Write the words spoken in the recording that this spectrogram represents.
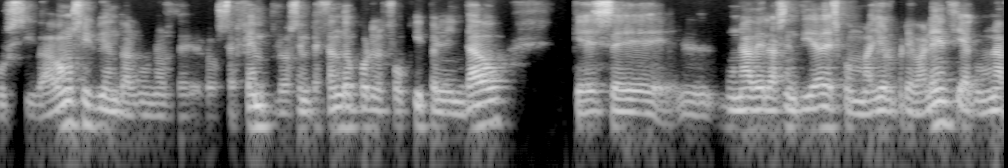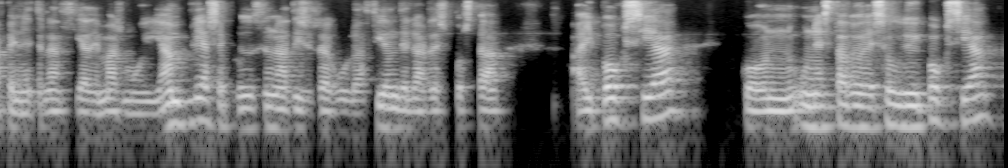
cursiva. Vamos a ir viendo algunos de los ejemplos, empezando por el Fongipe Lindau, que es eh, una de las entidades con mayor prevalencia, con una penetrancia además muy amplia. Se produce una disregulación de la respuesta a hipoxia, con un estado de pseudohipoxia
